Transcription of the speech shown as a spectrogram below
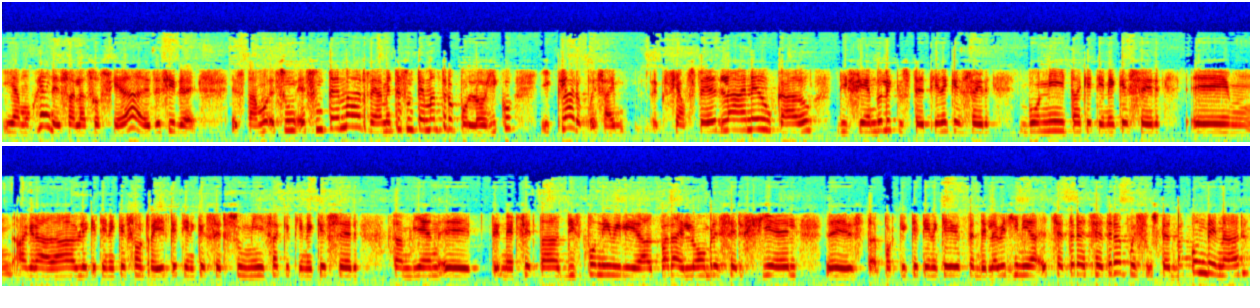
y a mujeres, a la sociedad, es decir, eh, estamos, es un, es un tema, realmente es un tema antropológico y claro, pues hay, si a usted la han educado diciéndole que usted tiene que ser bonita, que tiene que ser eh, agradable, que tiene que sonreír, que tiene que ser sumisa, que tiene que ser también eh, tener cierta disponibilidad para el hombre, ser fiel, eh, porque que tiene que defender la virginidad, etcétera, etcétera, pues usted va a condenar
